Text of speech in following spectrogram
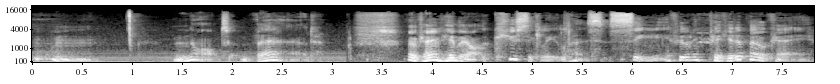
Hmm. Not bad. Okay, here we are acoustically. Let's see if it'll pick it up okay.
